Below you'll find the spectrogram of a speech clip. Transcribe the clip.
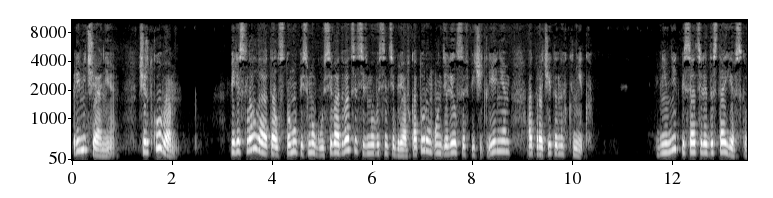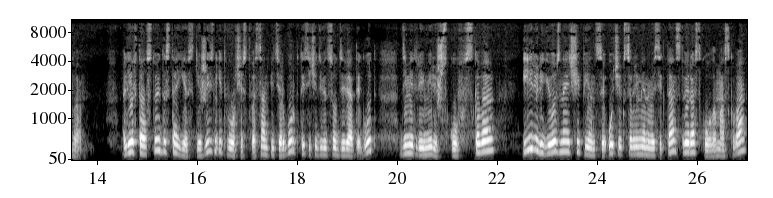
Примечание. Черткова переслала Толстому письмо Гусева 27 сентября, в котором он делился впечатлением от прочитанных книг. Дневник писателя Достоевского. Лев Толстой Достоевский. Жизнь и творчество. Санкт-Петербург, 1909 год. Дмитрия Мережсковского и религиозные отщепенцы. Очерк современного сектанства и раскола. Москва,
